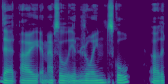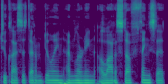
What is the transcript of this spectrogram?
that I am absolutely enjoying school uh, the two classes that I'm doing. I'm learning a lot of stuff, things that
